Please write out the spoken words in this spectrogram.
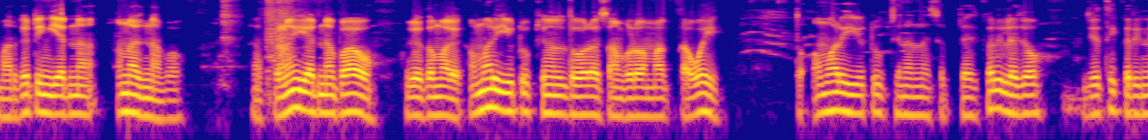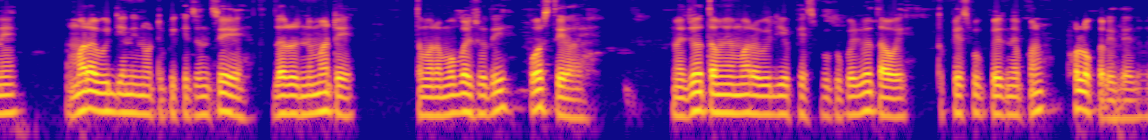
માર્કેટિંગ યાર્ડના અનાજના ભાવ, આ ત્રણેય યાર્ડના ભાવ જો તમારે અમારી યુટ્યુબ ચેનલ દ્વારા સાંભળવા માગતા હોય, તો અમારી યુટ્યુબ ચેનલને સબસ્ક્રાઈબ કરી લેજો, જેથી કરીને અમારા વિડીયોની નોટિફિકેશન છે દરરોજને માટે તમારા મોબાઈલ સુધી પહોંચતી રહે. અને જો તમે અમારો વીડિયો ફેસબુક ઉપર જોતા હોય, તો ફેસબુક પેજને પણ ફોલો કરી દેજો.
